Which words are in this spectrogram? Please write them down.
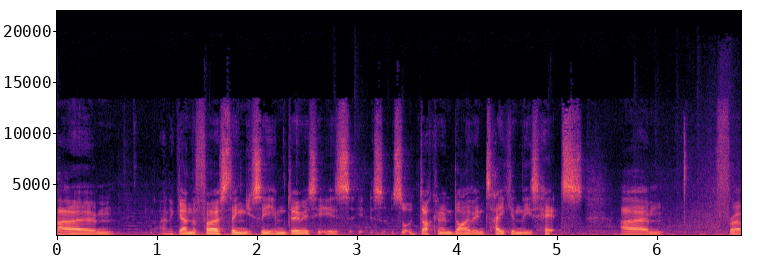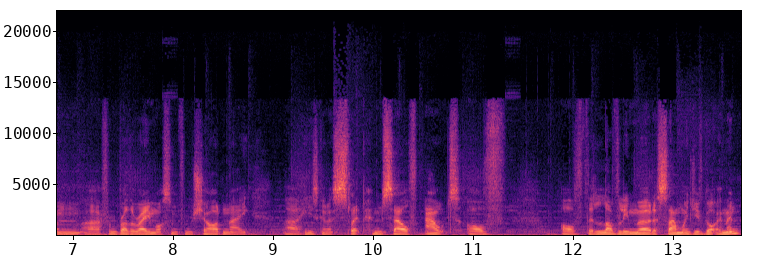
Um, and again, the first thing you see him do is, is, is sort of ducking and diving, taking these hits um, from uh, from Brother Amos and from Chardonnay. Uh, he's going to slip himself out of of the lovely murder sandwich you've got him in.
